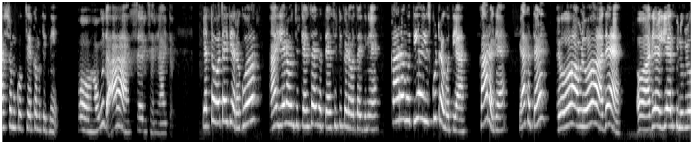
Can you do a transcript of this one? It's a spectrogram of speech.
ಆಶ್ರಮಕ್ಕೆ ಹೋಗಿ ಸೇರ್ಕೊಂಬಿಟ್ಟಿದ್ನಿ ಓ, ಹೌದಾ? ಸರಿ ಸರಿ, ಆಯ್ತು. ಎತ್ತ ಓದ್ತಾ ಇದೀಯ ರಘು? ಆ ಏನೋ ಒಂಚೂರು ಕೆಲಸ ಇರುತ್ತೆ ಸಿಟಿ ಕಡೆ ಓದ್ತಾ ಇದ್ದೀನಿ. ಕಾರ್ ಆಗೋತಿಯಾ ಈ ಸ್ಕೂಟರ್ ಆಗೋತಿಯಾ? ಕಾರಾಗೆ ಯಾಕತ್ತೆ? ಅಯ್ಯೋ ಅವಳು ಅದೇ. ಓ, ಅದೇ ಏರ್ ಪಿನ್ಗಳು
